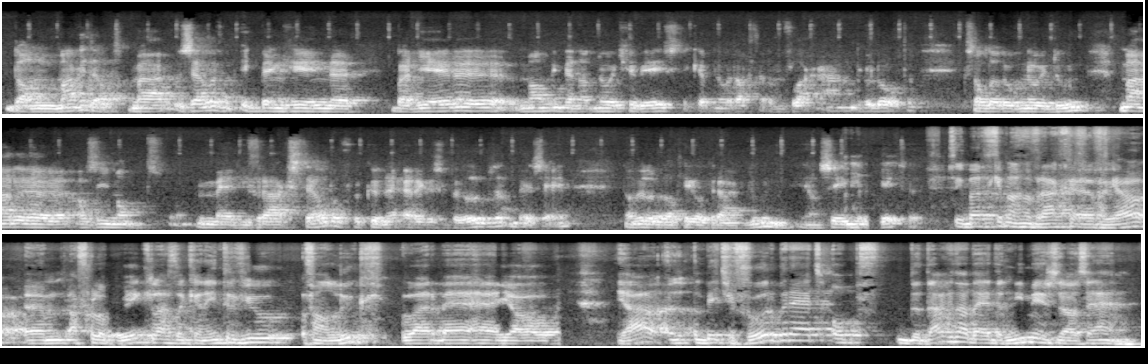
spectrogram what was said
dan mag dat. Maar zelf, ik ben geen uh, barrière-man, ik ben dat nooit geweest. Ik heb nooit achter een vlag aangelopen. Ik zal dat ook nooit doen. Maar uh, als iemand mij die vraag stelt of we kunnen ergens behulpzaam bij zijn, dan willen we dat heel graag doen. Ja, zeker weten. Zeg Bart, ik heb nog een vraag uh, voor jou. Um, afgelopen week las ik een interview van Luc, waarbij hij jou ja, een, beetje voorbereidt op de dag dat hij er niet meer zou zijn.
